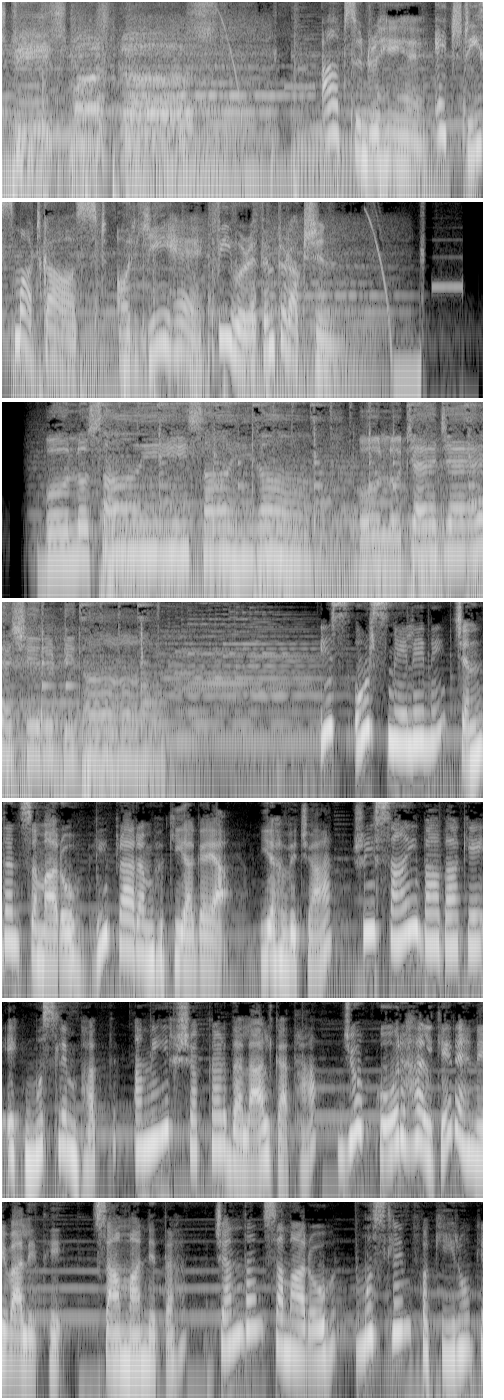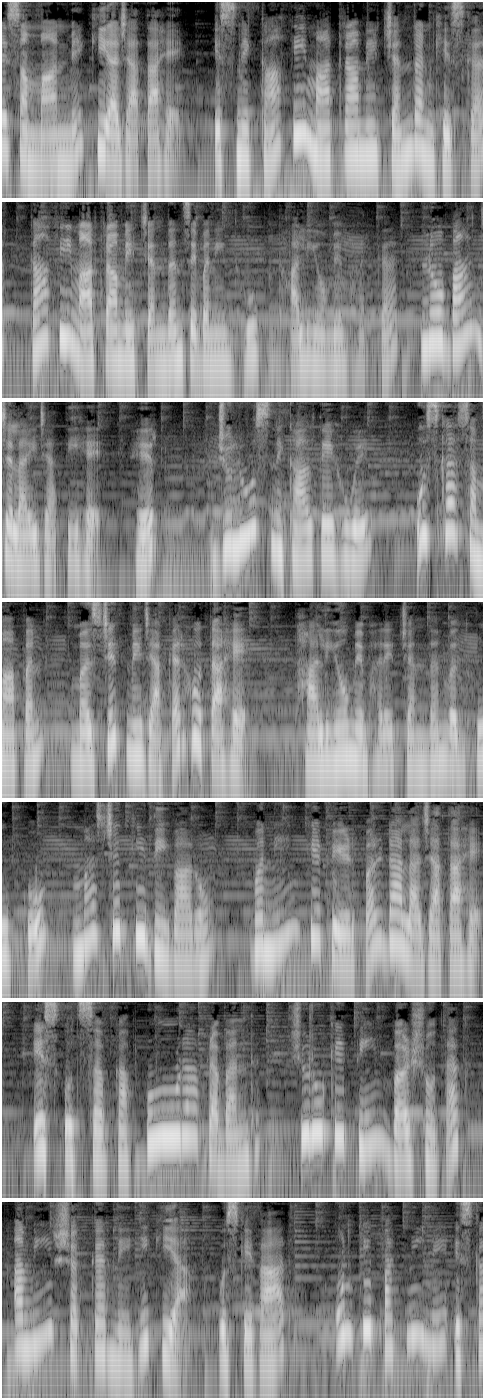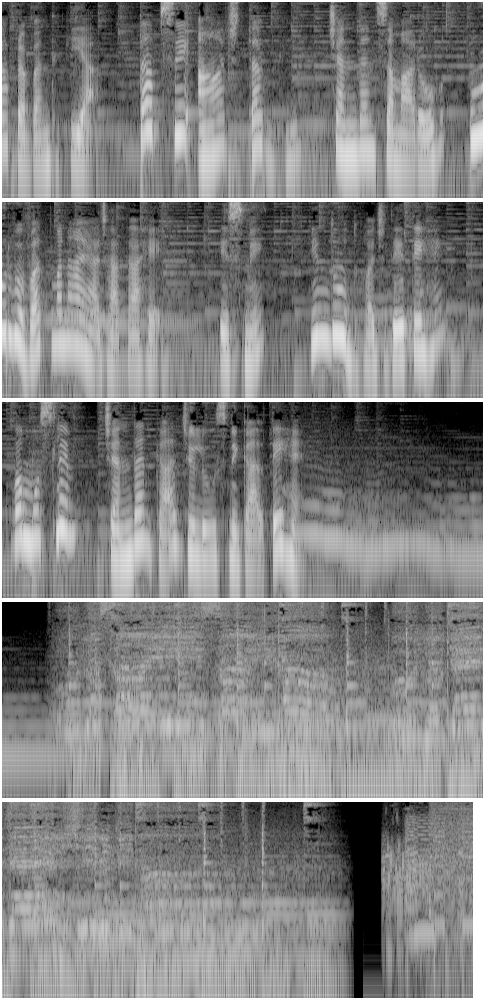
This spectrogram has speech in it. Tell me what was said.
HD Smartcast. आप सुन रहे हैं एच डी स्मार्ट कास्ट और ये है फीवर एफ़ प्रोडक्शन बोलो साई साई राम बोलो जय जय शिरडीधाम इस उर्स मेले में चंदन समारोह भी प्रारंभ किया गया। यह विचार श्री साईं बाबा के एक मुस्लिम भक्त अमीर शक्कर दलाल का था जो कोरहल के रहने वाले थे। सामान्यतः चंदन समारोह मुस्लिम फकीरों के सम्मान में किया जाता है। इसमें काफ़ी मात्रा में चंदन घिसकर, काफ़ी मात्रा में चंदन से बनी धूप थालियों में भरकर लोबान जलाई जाती है। फिर जुलूस निकालते हुए उसका समापन मस्जिद में जाकर होता है। थालियों में भरे चंदन व धूप को मस्जिद की दीवारों व नीम के पेड़ पर डाला जाता है। इस उत्सव का पूरा प्रबंध शुरू के तीन वर्षों तक अमीर शक्कर ने ही किया। उसके बाद उनकी पत्नी ने इसका प्रबंध किया। तब से आज तक भी चंदन समारोह पूर्ववत मनाया जाता है। इसमें हिंदू ध्वज देते हैं व मुस्लिम चंदन का जुलूस निकालते हैं।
